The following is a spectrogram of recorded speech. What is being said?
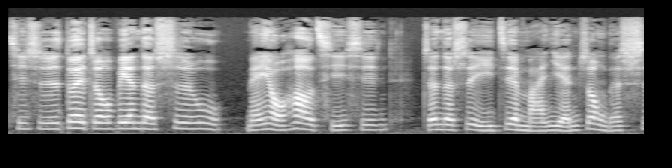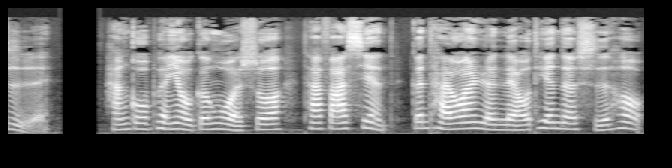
其实对周边的事物没有好奇心，真的是一件蛮严重的事诶。韩国朋友跟我说，他发现跟台湾人聊天的时候，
